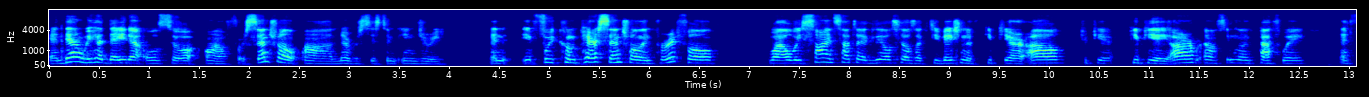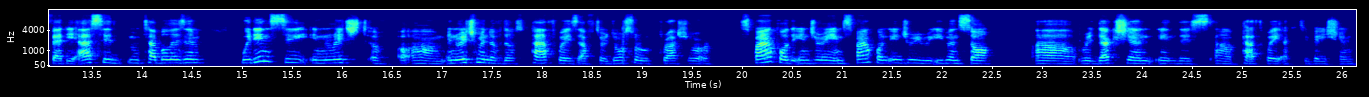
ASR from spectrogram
And then we had data also uh, for central uh, nervous system injury. And if we compare central and peripheral, while we saw in SATA glial cells activation of PPAR, PPAR uh, signaling pathway and fatty acid metabolism, we didn't see enriched of, um, enrichment of those pathways after dorsal root crush or spinal cord injury. In spinal cord injury, we even saw uh, reduction in this uh, pathway activation.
